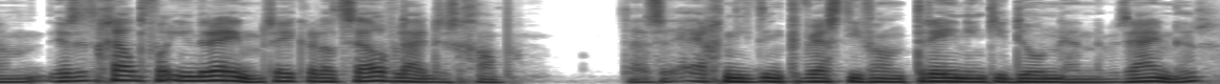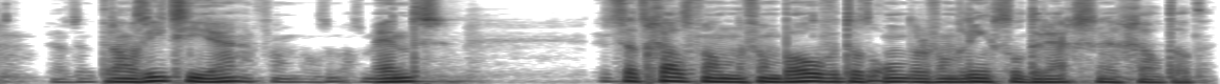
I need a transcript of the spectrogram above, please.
Um, dus het geldt voor iedereen, zeker dat zelfleiderschap. Dat is echt niet een kwestie van een trainingje doen en we zijn er. Dat is een transitie hè, van als, als mens. Dus dat geldt van, van boven tot onder, van links tot rechts uh, geldt dat.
